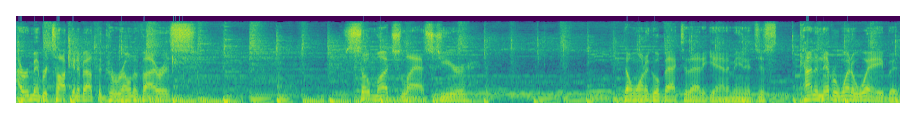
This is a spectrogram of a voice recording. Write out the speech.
I remember talking about the coronavirus so much last year. Don't want to go back to that again. I mean, it just kind of never went away, but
